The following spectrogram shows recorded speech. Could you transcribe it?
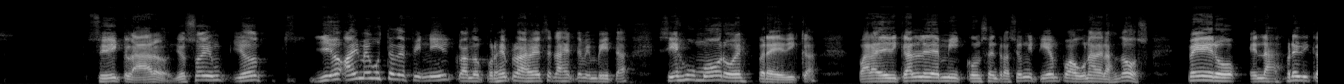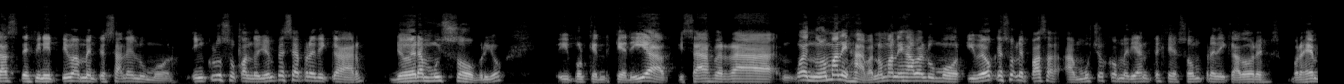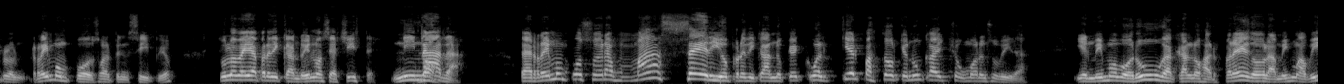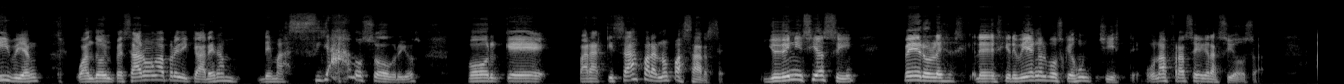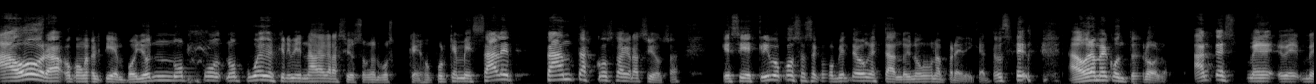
Sí, claro. Yo soy, yo, yo, a mí me gusta definir cuando, por ejemplo, a veces la gente me invita si es humor o es prédica para dedicarle mi concentración y tiempo a una de las dos. Pero en las prédicas definitivamente sale el humor. Incluso cuando yo empecé a predicar, yo era muy sobrio y porque quería, quizás, ¿verdad? Bueno, no manejaba, no manejaba el humor. Y veo que eso le pasa a muchos comediantes que son predicadores. Por ejemplo, Raymond Pozo al principio, tú lo veías predicando y no hacía chiste, ni No. nada. O sea, Raymond Pozo era más serio predicando que cualquier pastor que nunca ha hecho humor en su vida. Y el mismo Boruga, Carlos Alfredo, la misma Vivian, cuando empezaron a predicar eran demasiado sobrios porque para quizás para no pasarse. Yo inicié así, pero le, le escribí en el bosquejo un chiste, una frase graciosa. Ahora o con el tiempo, yo no, no puedo escribir nada gracioso en el bosquejo porque me salen tantas cosas graciosas que si escribo cosas se convierte en un estando y no en una prédica. Entonces, ahora me controlo. Antes me,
